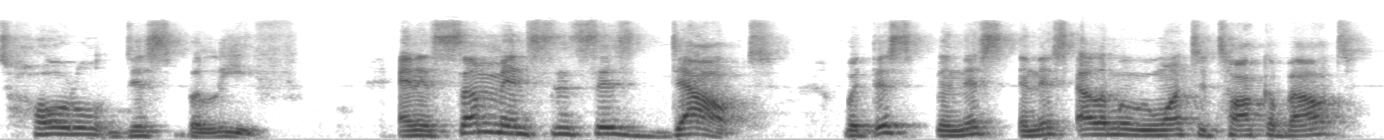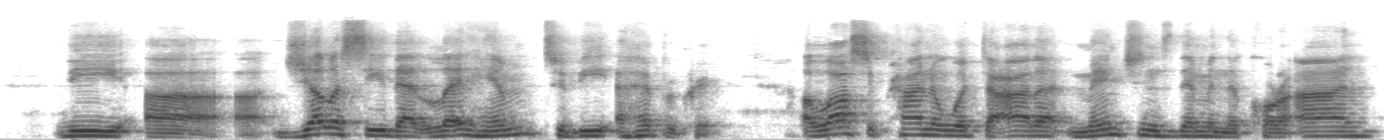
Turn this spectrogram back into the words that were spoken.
total disbelief. And in some instances, doubt. But this in this in this element, we want to talk about the uh, uh, jealousy that led him to be a hypocrite. Allah subhanahu wa ta'ala mentions them in the Quran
